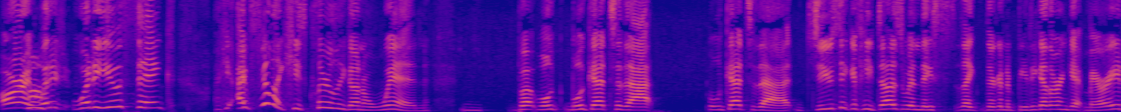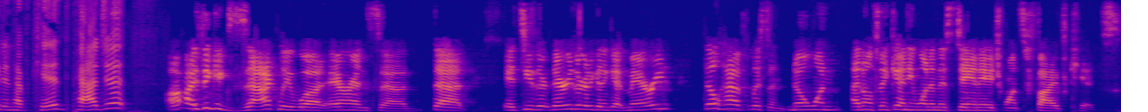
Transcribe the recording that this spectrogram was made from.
all right, what, did, what do you think? I feel like he's clearly going to win, but we'll we'll get to that. We'll get to that. Do you think if he does win, they like they're going to be together and get married and have kids? Paget? I I think exactly what Erin said that it's either they're either going to get married, they'll have listen, no one I don't think anyone in this day and age wants five kids.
